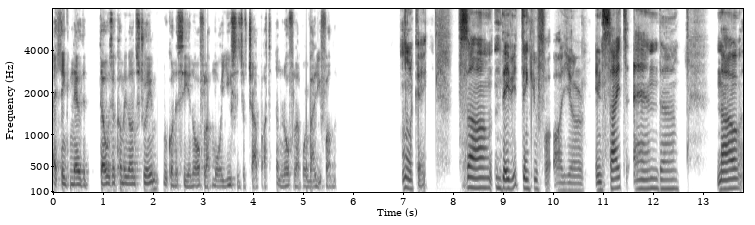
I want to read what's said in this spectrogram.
I think now that those are coming on stream, we're going to see an awful lot more usage of chatbot and an awful lot more value from them. Okay. So, David, thank you for all your insight. And uh, now,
